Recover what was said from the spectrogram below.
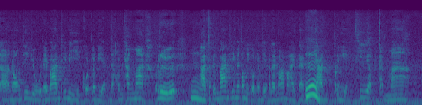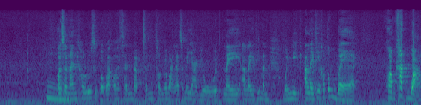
เอ่อน้องที่อยู่ในบ้านที่มีกฎระเบียบเนี่ยค่อนข้างมาก หรืออมอาจจะเป็นบ้านที่ไม่ต้องมีกฎระเบียบอะไรมากมาย แต่อืมีมการเปรียบเทียบกันมากอืมเพราะฉะนั้นเขารู้สึกแบบว่าโอ้ฉันแบบฉันทนไม่ไหวแล้วฉันไม่อยากอยู่ในอะไรที่มันเหมือนมีอะไรที่เขาต้องแบก ความคาดหวัง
